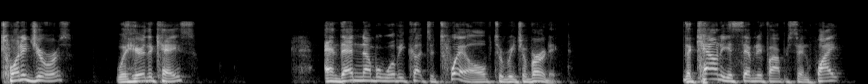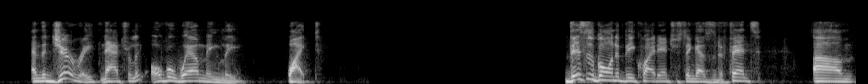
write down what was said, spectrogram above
20 jurors will hear the case, and that number will be cut to 12 to reach a verdict. The county is 75% white, and the jury, naturally, overwhelmingly white. This is going to be quite interesting as a defense. Um,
